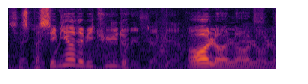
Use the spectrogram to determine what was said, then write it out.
Ça se passait bien d'habitude. Oh là là là là.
